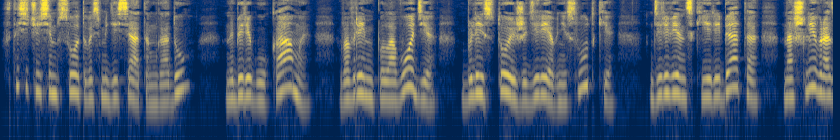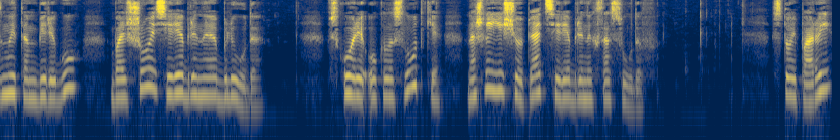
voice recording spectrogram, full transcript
В 1780 году на берегу Камы во время половодья близ той же деревни Слутки деревенские ребята нашли в размытом берегу большое серебряное блюдо. Вскоре около Слутки нашли еще пять серебряных сосудов. С той поры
